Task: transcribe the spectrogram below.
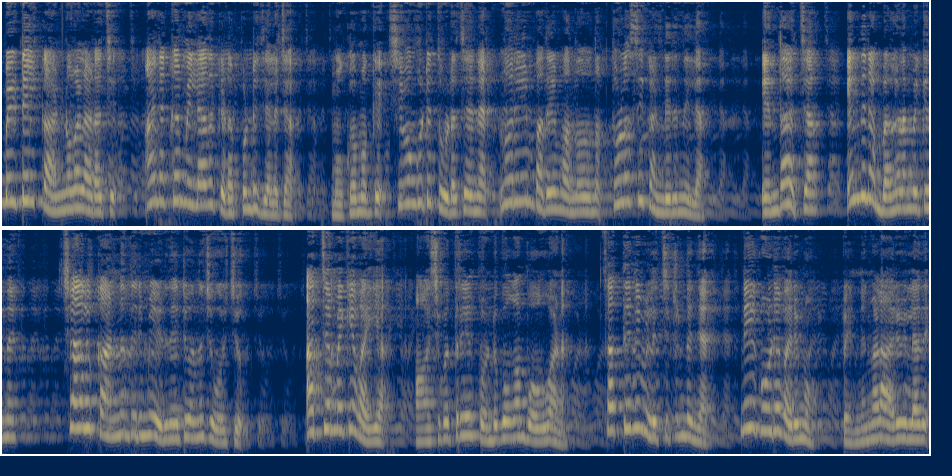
ബെഡിൽ കണ്ണുകൾ അടച്ച് അനക്കമില്ലാതെ കിടപ്പുണ്ട് ജലജ. മുഖമൊക്കെ ശിവൻകുട്ടി തുടച്ചതിനാൽ നുരയും പതയും വന്നതൊന്നും തുളസി കണ്ടിരുന്നില്ല. എന്താ അച്ഛ എന്തിനാ ബഹളം വെക്കുന്നേ? ശാലു കണ്ണും തിരുമ്മി എഴുന്നേറ്റ് വന്ന് ചോദിച്ചു. അച്ചമ്മയ്ക്ക് വയ്യ ആശുപത്രിയിൽ കൊണ്ടുപോകാൻ പോവുകയാണ്. സത്യനെ വിളിച്ചിട്ടുണ്ട് ഞാൻ. നീ കൂടെ വരുമോ? പെണ്ണുങ്ങൾ ആരുമില്ലാതെ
